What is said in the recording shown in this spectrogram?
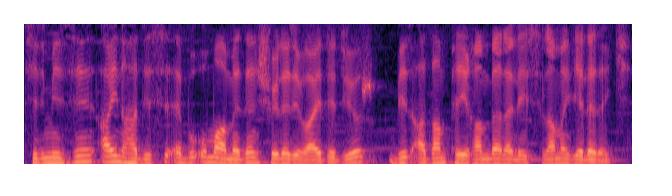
Tirmizi aynı hadisi Ebu Umame'den şöyle rivayet ediyor. Bir adam Peygamber aleyhisselama gelerek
